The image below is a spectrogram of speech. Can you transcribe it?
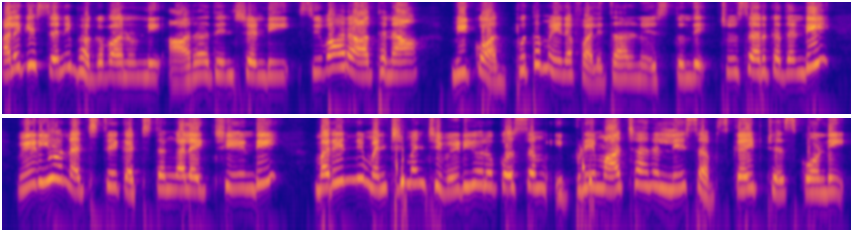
అలాగే శని భగవాను ఆరాధించండి. శివారాధన మీకు అద్భుతమైన ఫలితాలను ఇస్తుంది. చూశారు కదండి? వీడియో నచ్చితే ఖచ్చితంగా లైక్ చేయండి. మరిన్ని మంచి మంచి వీడియోల కోసం ఇప్పుడే మా ఛానల్ని సబ్స్క్రైబ్ చేసుకోండి.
